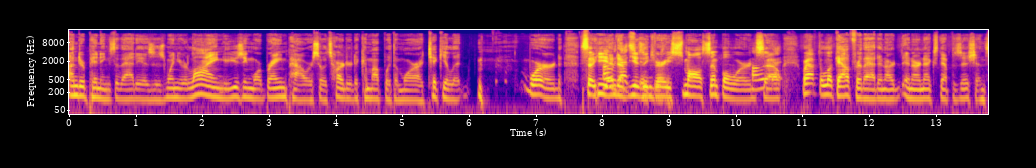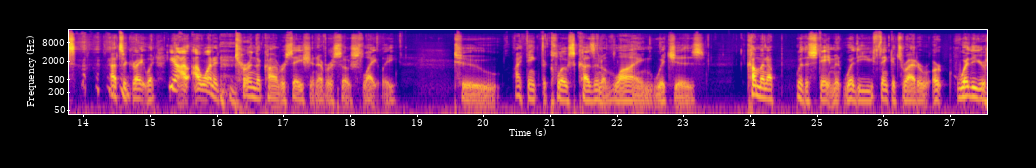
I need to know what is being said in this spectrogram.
underpinnings of that is is when you're lying, you're using more brain power, so it's harder to come up with a more articulate word. So you Oh, end up using very small, simple words. Oh, so we'll have to look out for that in our in our next depositions. That's a great way. You know, I, I want to mm-hmm. turn the conversation ever so slightly to, I think, the close cousin of lying, which is coming up with a statement, whether you think it's right or, or whether you're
